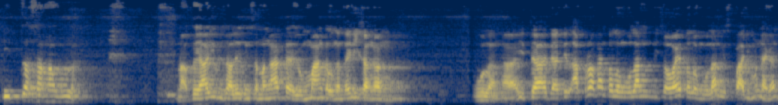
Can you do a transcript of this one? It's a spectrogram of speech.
Kita sama bulan. Nak ayu misalnya sing seneng akeh yo mangkel ngenteni sangang wulan. Nah, ida datil akro kan tolong wulan iso wae tolong wulan wis payu meneh kan.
